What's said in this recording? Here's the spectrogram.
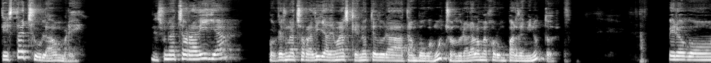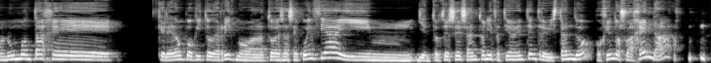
que está chula, hombre. Es una chorradilla, porque es una chorradilla además que no te dura tampoco mucho, durará a lo mejor un par de minutos. Pero con un montaje que le da un poquito de ritmo a toda esa secuencia y, entonces es Anthony efectivamente entrevistando, cogiendo su agenda.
